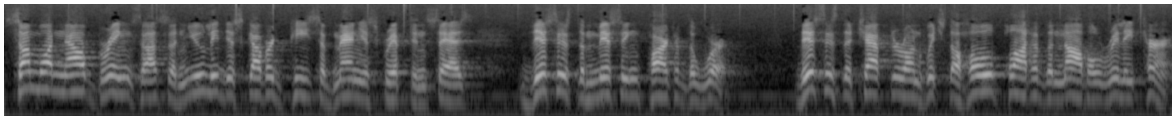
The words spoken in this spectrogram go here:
Someone now brings us a newly discovered piece of manuscript and says, This is the missing part of the work. This is the chapter on which the whole plot of the novel really turns.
